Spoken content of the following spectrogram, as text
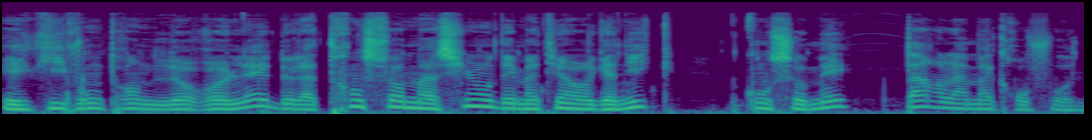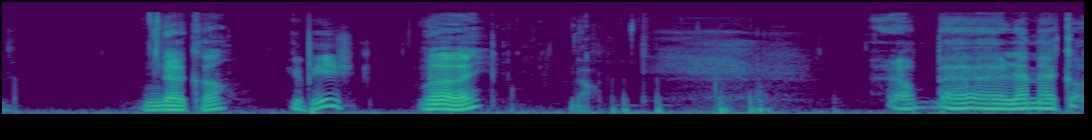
et qui vont prendre le relais de la transformation des matières organiques consommées par la macrofaune. D'accord. Tu piges? Ouais, ouais. Alors, bah, la, macro-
